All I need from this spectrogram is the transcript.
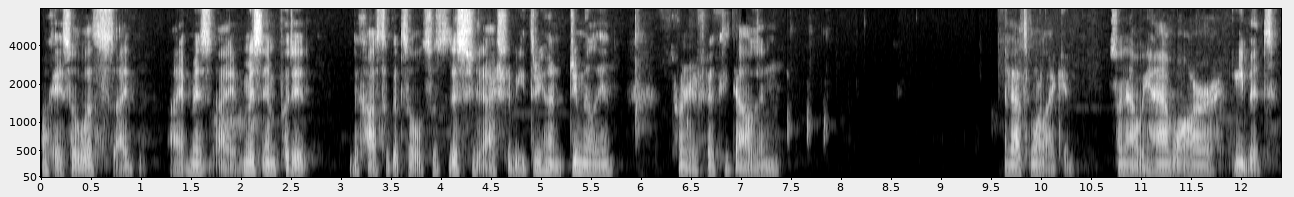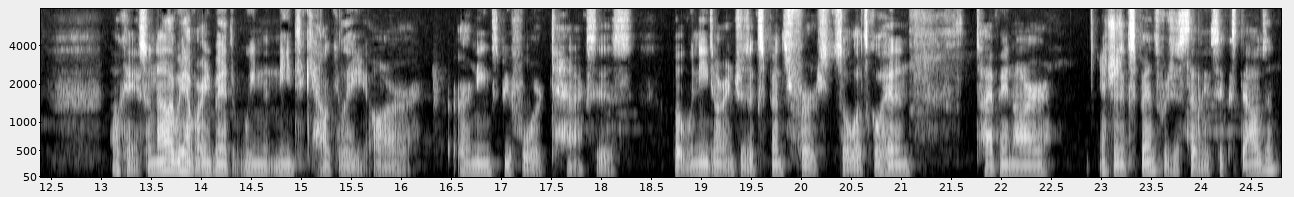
Okay, so let's, I, I miss, I misinputted the cost of goods sold. So this should actually be 300, 3,250,000. And that's more like it. So now we have our EBIT. Okay, so now that we have our EBIT, we need to calculate our earnings before taxes but we need our interest expense first. So let's go ahead and type in our interest expense, which is 76,000.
